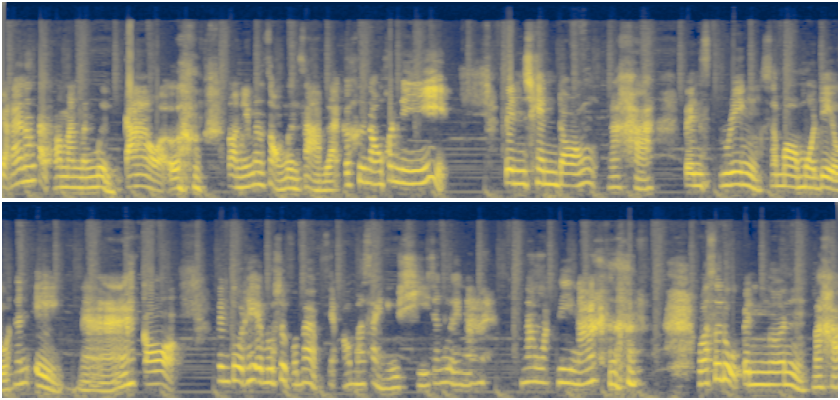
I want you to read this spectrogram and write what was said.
ยากได้ตั้งแต่ประมาณมันหมื่นเก้าอะเออตอนนี้มันสองหมื่นสามแล้วก็คือน้องคนนี้ เป็นเชนดองนะคะ เป็น ring small model นั่นเองนะ ก็เป็นตัวที่เอฟรู้สึกว่าแบบอยากเอามาใส่นิ้วชี้จังเลยนะ น่ารักดีนะ วัสดุเป็นเงินนะคะ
